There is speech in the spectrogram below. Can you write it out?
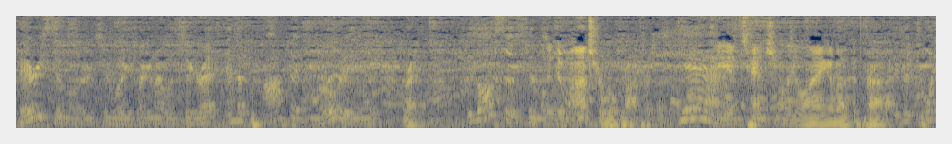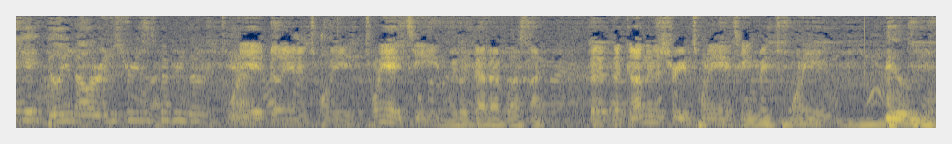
very similar to what you're talking about with cigarettes, and the profit motive Right. Is also similar. The demonstrable profit. Yeah. The intentionally lying about the product. It's a 28 billion dollar industry in this Right. country. The- 28 billion in 20, 2018. We looked that up last night. The the gun industry in 2018 made 28 billion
